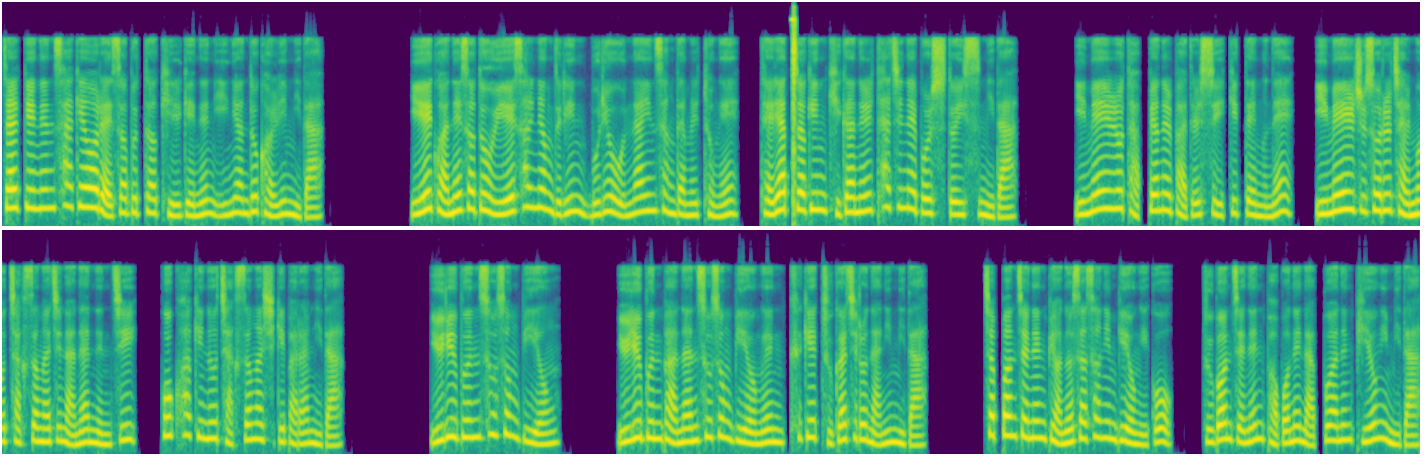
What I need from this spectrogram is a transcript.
짧게는 4개월에서부터 길게는 2년도 걸립니다. 이에 관해서도 위에 설명드린 무료 온라인 상담을 통해 대략적인 기간을 타진해 볼 수도 있습니다. 이메일로 답변을 받을 수 있기 때문에 이메일 주소를 잘못 작성하진 않았는지 꼭 확인 후 작성하시기 바랍니다. 유류분 소송 비용 유류분 반환 소송 비용은 크게 두 가지로 나뉩니다. 첫 번째는 변호사 선임 비용이고 두 번째는 법원에 납부하는 비용입니다.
